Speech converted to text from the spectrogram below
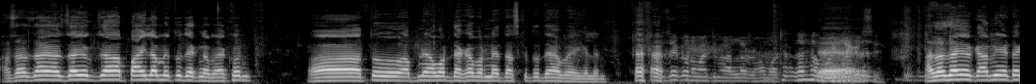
আচ্ছা যাই যাই হোক যা পাইলাম এ তো দেখলাম। এখন তো আপনি আমার দেখাবার নাই তো আজকে তো দেখা হয়ে গেলেন। আচ্ছা যাই হোক আমি এটা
